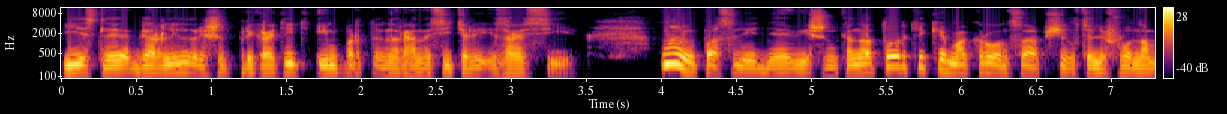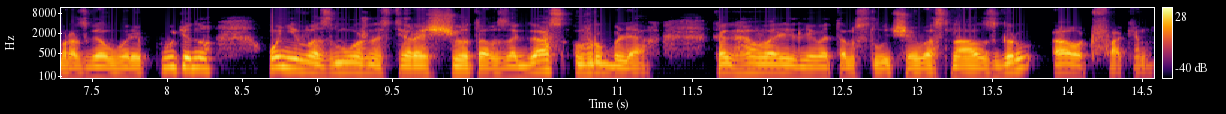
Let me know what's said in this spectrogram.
если Берлин решит прекратить импорт энергоносителей из России. Ну и последняя вишенка на тортике. Макрон сообщил в телефонном разговоре Путину о невозможности расчетов за газ в рублях. Как говорили в этом случае в Аснаусгру, outfucking.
